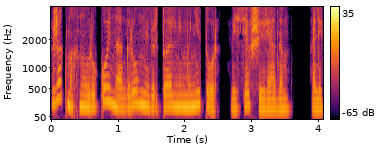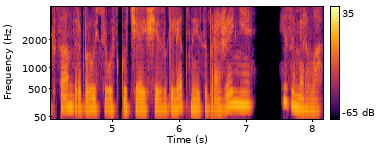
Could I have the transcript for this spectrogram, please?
Жак махнул рукой на огромный виртуальный монитор, висевший рядом. Александра бросила скучающий взгляд на изображение и замерла.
